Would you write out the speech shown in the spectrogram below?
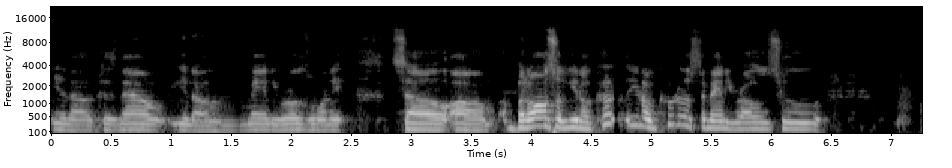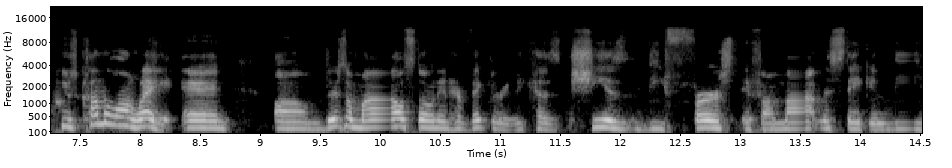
you know because now you know Mandy Rose won it. So um, but also you know you know kudos to Mandy Rose who who's come a long way and um there's a milestone in her victory because she is the first if i'm not mistaken the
